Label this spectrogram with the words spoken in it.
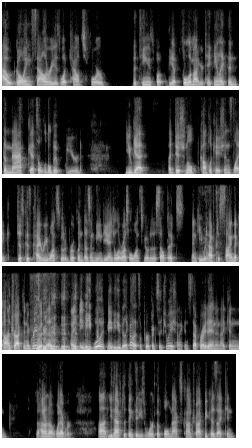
outgoing salary is what counts for the teams, but the full amount you're taking like the the math gets a little bit weird. You get additional complications like just because Kyrie wants to go to Brooklyn doesn't mean D'Angelo Russell wants to go to the Celtics, and he would have to sign the contract and agree with it. I mean, maybe he would. Maybe he'd be like, "Oh, that's a perfect situation. I can step right in and I can, I don't know, whatever." Uh, you'd have to think that he's worth a full max contract because I can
